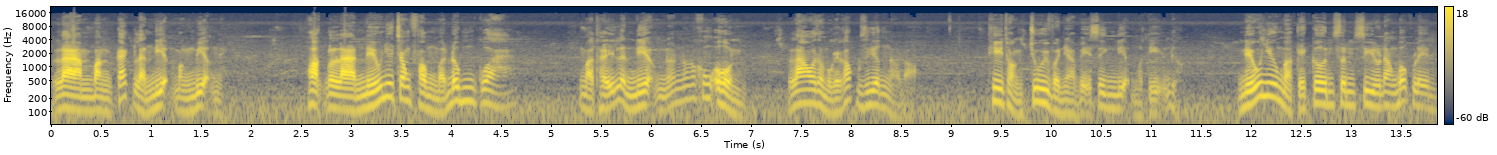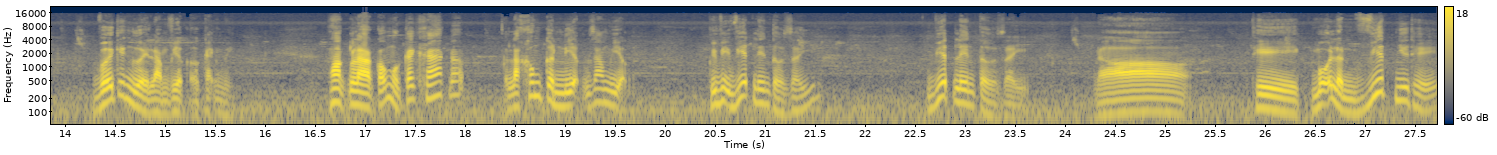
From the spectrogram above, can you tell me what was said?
làm bằng cách là niệm bằng miệng này. Hoặc là nếu như trong phòng mà đông quá, mà thấy là niệm nó nó không ổn, lao ra một cái góc riêng nào đó, thi thoảng chui vào nhà vệ sinh niệm một tí cũng được. Nếu như mà cái cơn sân si nó đang bốc lên với cái người làm việc ở cạnh mình. Hoặc là có một cách khác đó, là không cần niệm ra miệng. Quý vị viết lên tờ giấy. Viết lên tờ giấy đó. Thì mỗi lần viết như thế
